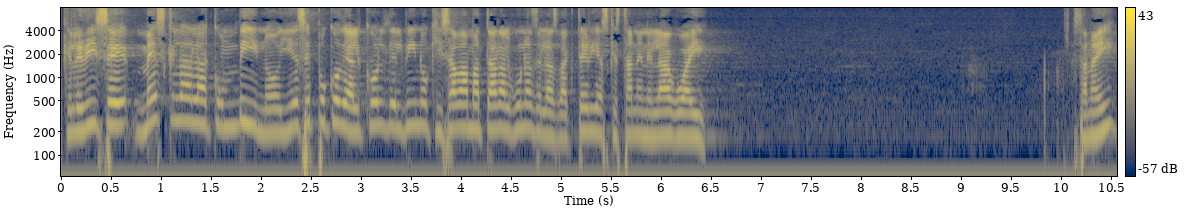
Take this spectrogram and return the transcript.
que le dice, mézclala con vino y ese poco de alcohol del vino quizá va a matar algunas de las bacterias que están en el agua ahí. ¿Están ahí?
